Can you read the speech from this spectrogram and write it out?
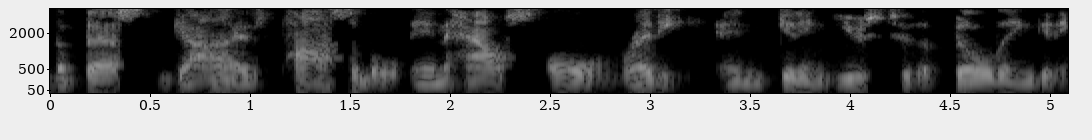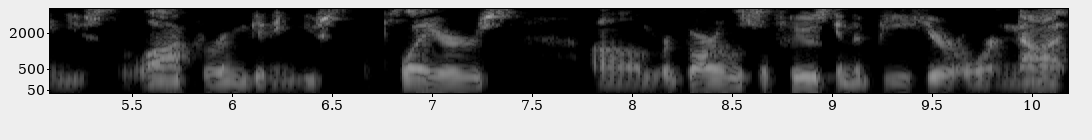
the best guys possible in house already and getting used to the building, getting used to the locker room, getting used to the players, um, regardless of who's going to be here or not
